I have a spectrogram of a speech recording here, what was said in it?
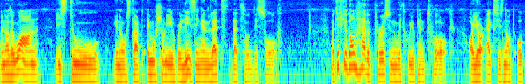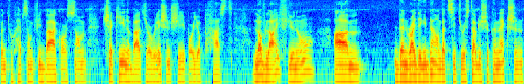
Another one is to you know, start emotionally releasing and let that thought dissolve. But if you don't have a person with who you can talk, or your ex is not open to have some feedback or some check-in about your relationship or your past love life, you know, um, then writing it down. That's it. You establish a connection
